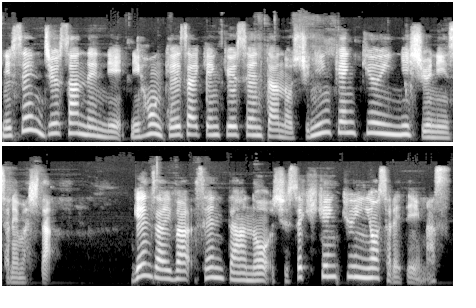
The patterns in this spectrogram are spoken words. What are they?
2013年に日本経済研究センターの主任研究員に就任されました。現在はセンターの首席研究員をされています。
